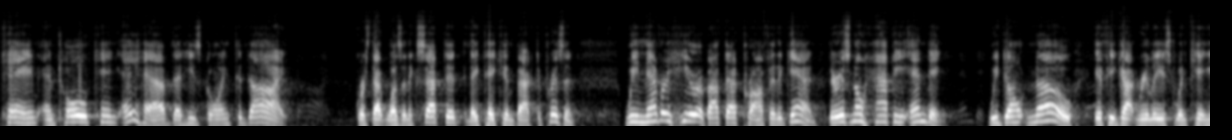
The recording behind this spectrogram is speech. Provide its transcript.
came and told King Ahab that he's going to die. Of course, that wasn't accepted. They take him back to prison. We never hear about that prophet again. There is no happy ending. We don't know if he got released when King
